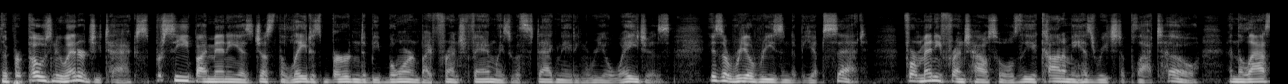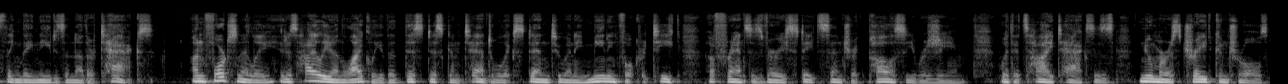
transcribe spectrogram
The proposed new energy tax, perceived by many as just the latest burden to be borne by French families with stagnating real wages, is a real reason to be upset, for many French households, the economy has reached a plateau, and the last thing they need is another tax. Unfortunately, it is highly unlikely that this discontent will extend to any meaningful critique of France's very state-centric policy regime, with its high taxes, numerous trade controls,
